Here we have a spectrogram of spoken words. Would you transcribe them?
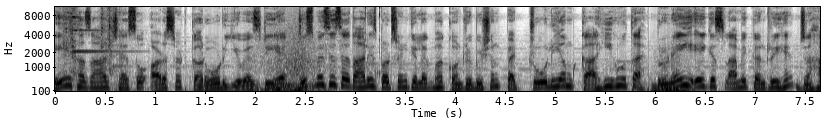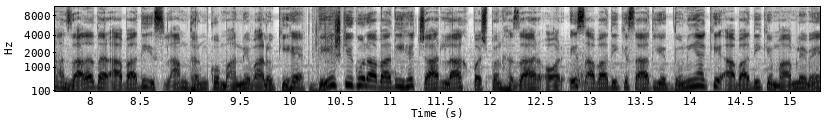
एक हज़ार छह सौ अड़सठ करोड़ यूएसडी है, जिसमें से सैतालीस परसेंट के लगभग कंट्रीब्यूशन पेट्रोलियम का ही होता है। ब्रुनेई एक इस्लामिक कंट्री है, जहाँ ज़्यादातर आबादी इस्लाम धर्म को मानने वालों की है। देश की कुल आबादी है चार लाख पचपन हज़ार और इस आबादी के साथ ये दुनिया की आबादी के मामले में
